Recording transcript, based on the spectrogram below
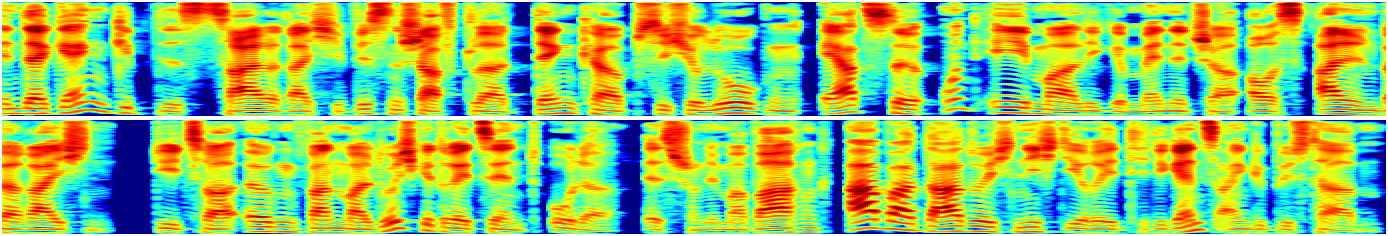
In der Gang gibt es zahlreiche Wissenschaftler, Denker, Psychologen, Ärzte und ehemalige Manager aus allen Bereichen die zwar irgendwann mal durchgedreht sind oder es schon immer waren, aber dadurch nicht ihre Intelligenz eingebüßt haben.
